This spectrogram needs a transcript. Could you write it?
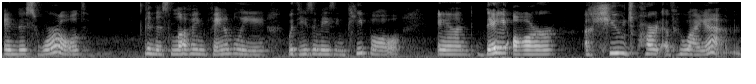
in this world in this loving family with these amazing people and they are a huge part of who I am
